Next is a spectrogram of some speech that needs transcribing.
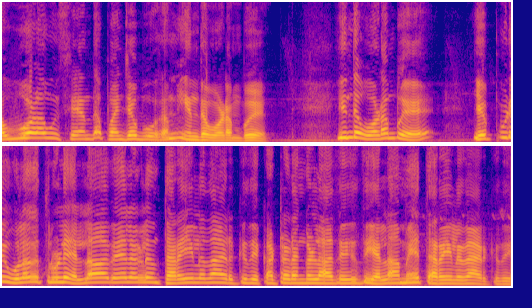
அவ்வளவு சேர்ந்த பஞ்சபூதம் இந்த உடம்பு. இந்த உடம்பு எப்படி உலகத்தில் உள்ள எல்லா வேலைகளும் தரையில் தான் இருக்குது. கட்டடங்கள் அது இது எல்லாமே தரையில் தான் இருக்குது.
